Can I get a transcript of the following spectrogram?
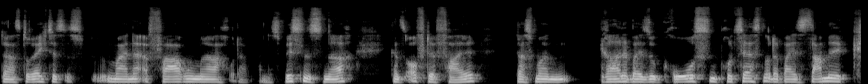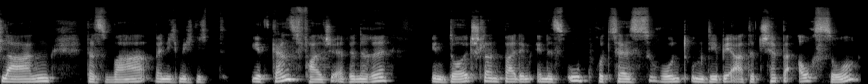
da hast du recht. Es ist meiner Erfahrung nach oder meines Wissens nach ganz oft der Fall, dass man gerade bei so großen Prozessen oder bei Sammelklagen, das war, wenn ich mich nicht jetzt ganz falsch erinnere, in Deutschland bei dem NSU-Prozess rund um die Beate Zschäpe auch so.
